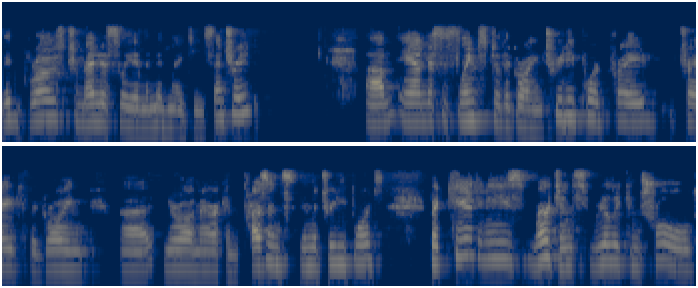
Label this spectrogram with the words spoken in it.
that, grows tremendously in the mid 19th century. Um, and this is linked to the growing treaty port trade, trade the growing uh, Euro American presence in the treaty ports. But Cantonese merchants really controlled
